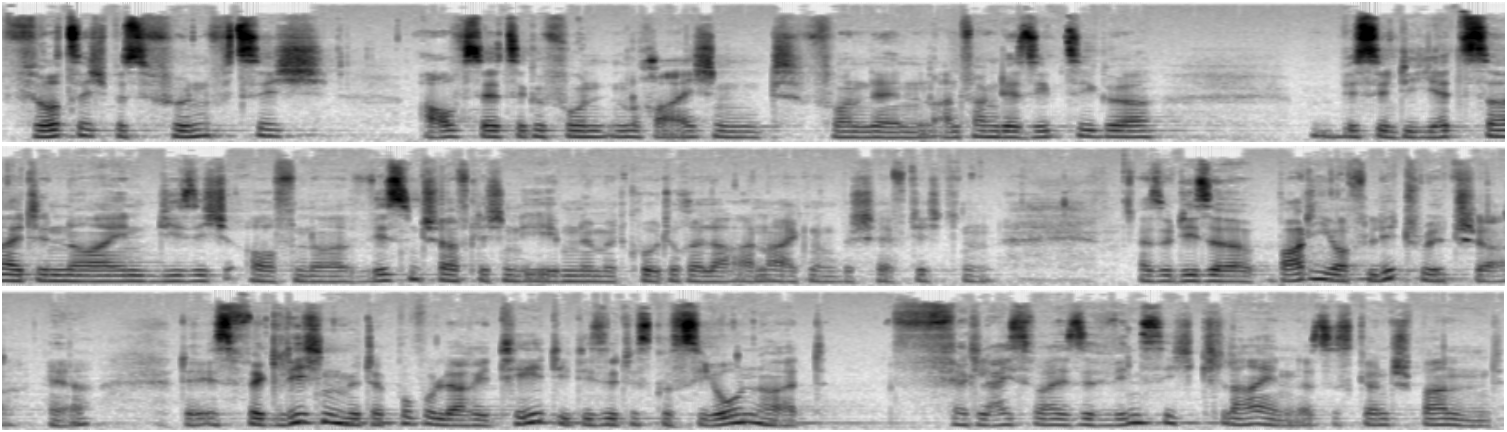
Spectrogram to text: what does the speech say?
40 bis 50 Aufsätze gefunden, reichend von den Anfang der 70er bis in die Jetztzeit hinein, die sich auf einer wissenschaftlichen Ebene mit kultureller Aneignung beschäftigten. Also dieser Body of Literature, ja, der ist verglichen mit der Popularität, die diese Diskussion hat, vergleichsweise winzig klein. Das ist ganz spannend.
